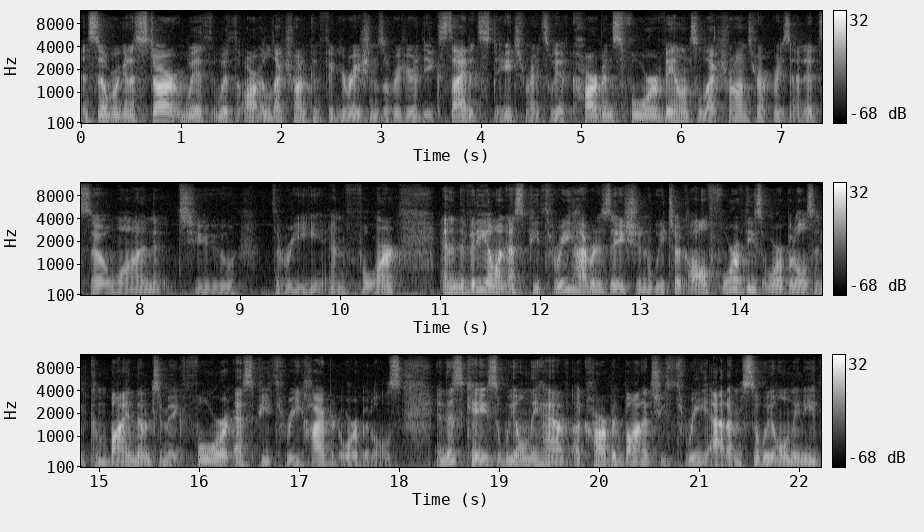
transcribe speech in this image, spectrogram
And so we're going to start with, with our electron configurations over here, the excited state, right? So we have carbon's four valence electrons represented. So one, two, 3, and 4. And in the video on sp3 hybridization, we took all four of these orbitals and combined them to make four sp3 hybrid orbitals. In this case, we only have a carbon bonded to three atoms, so we only need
